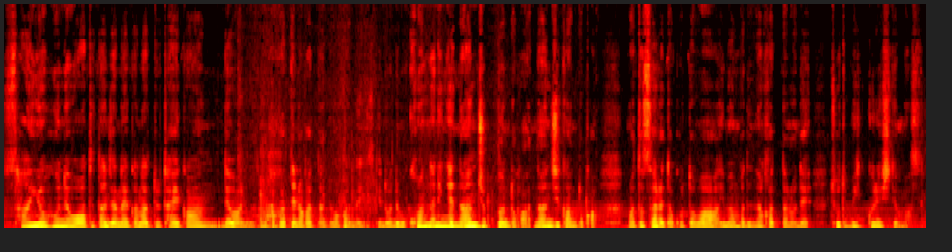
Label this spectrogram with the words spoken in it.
34分で終わってたんじゃないかなっていう体感ではあります、まあ、測ってなかったんで分かんないですけどでもこんなにね何十分とか何時間とか待たされたことは今までなかったのでちょっとびっくりしてます。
